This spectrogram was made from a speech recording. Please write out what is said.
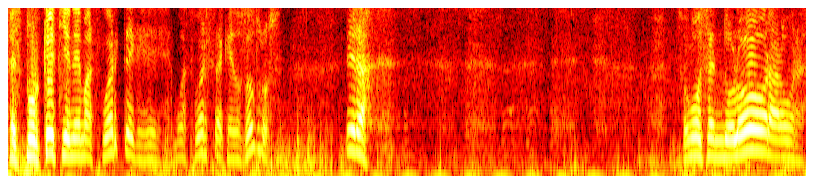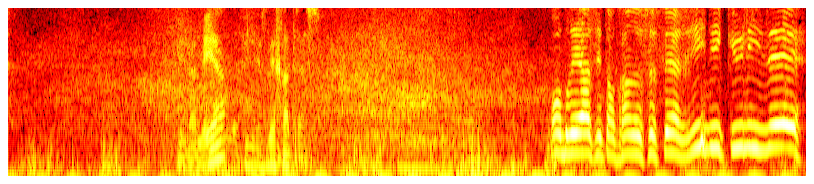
Es porque tiene más fuerte que más fuerza que nosotros. Mira. Somos en dolor ahora. Pedalea y les deja atrás. Andreas est en train de se faire ridiculiser.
